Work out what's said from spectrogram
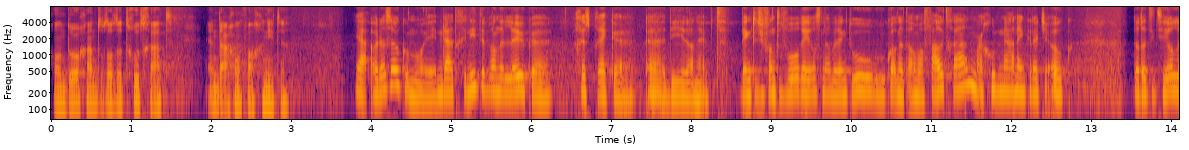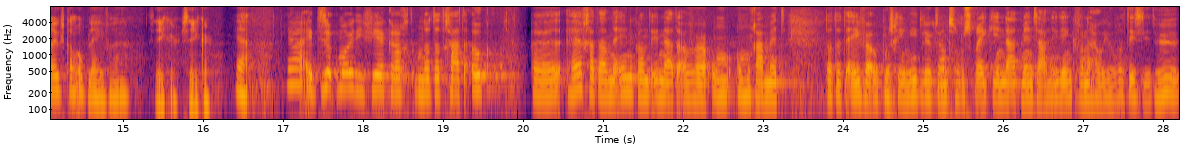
gewoon doorgaan totdat het goed gaat. En daar gewoon van genieten. Ja, oh, dat is ook een mooie. Inderdaad, genieten van de leuke gesprekken uh, die je dan hebt. Ik denk dat je van tevoren heel snel bedenkt, hoe, hoe kan het allemaal fout gaan? Maar goed nadenken dat je ook dat het iets heel leuks kan opleveren. Zeker, zeker. Ja. Ja, het is ook mooi die veerkracht, omdat het gaat ook uh, hè, gaat aan de ene kant inderdaad over om, omgaan met dat het even ook misschien niet lukt. Want soms spreek je inderdaad mensen aan die denken van nou joh, wat is dit? Huh,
